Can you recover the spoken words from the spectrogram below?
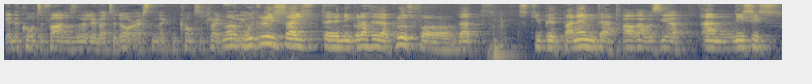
in the quarterfinals of the Libertadores, and they can concentrate. Well, we criticized uh, Nicolás de la Cruz for that stupid Panenka, Oh, that was yeah. and this is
